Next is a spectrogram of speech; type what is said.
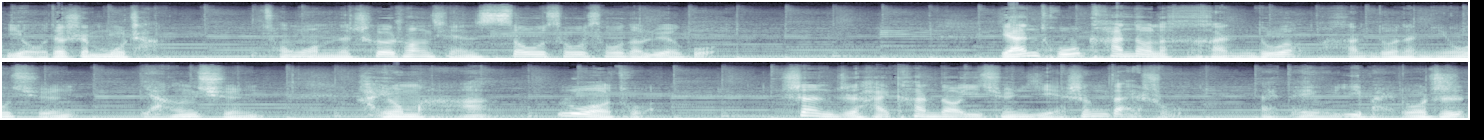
有的是牧场，从我们的车窗前嗖嗖嗖的掠过，沿途看到了很多很多的牛群、羊群，还有马、骆驼，甚至还看到一群野生袋鼠，哎，得有一百多只。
